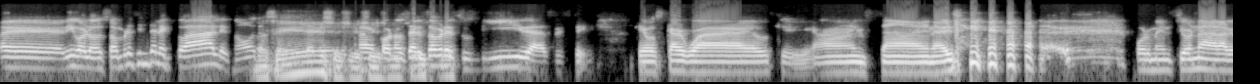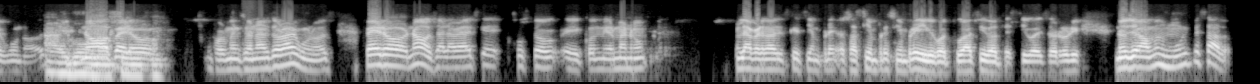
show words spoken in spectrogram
eh, digo, los hombres intelectuales, ¿no? Ah, sí, sí, sí, conocer sobre sus vidas, este, que Oscar Wilde, que Einstein, por mencionar algunos. no, pero, por mencionar solo algunos, pero no, o sea, la verdad es que justo eh, con mi hermano, la verdad es que siempre, o sea, siempre, siempre, y digo, tú has sido testigo de eso, Ruri, nos llevamos muy pesado.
